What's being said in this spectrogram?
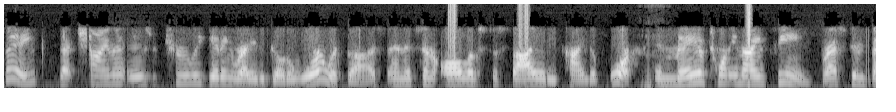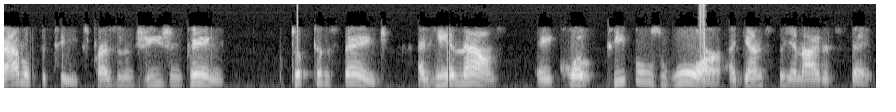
think that China is truly getting ready to go to war with us, and it's an all of society kind of war. In May of 2019, dressed in battle fatigues, President Xi Jinping took to the stage and he announced a quote people's war against the United States.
